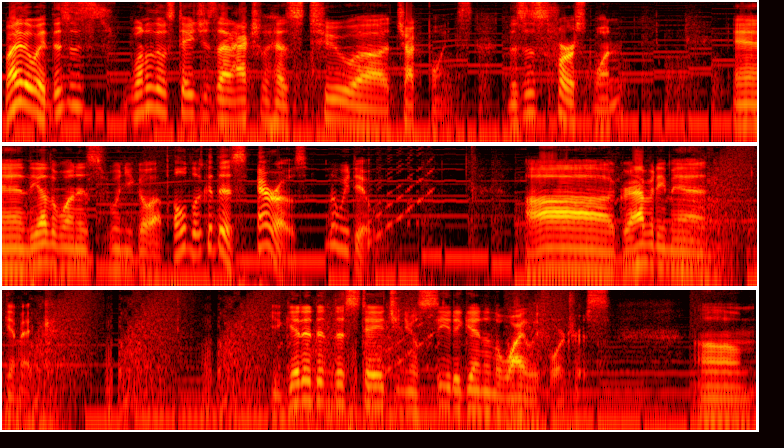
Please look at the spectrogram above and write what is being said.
By the way, this is one of those stages that actually has two uh, checkpoints. This is the first one, and the other one is when you go up. Oh, look at this. Arrows. What do we do? Ah, Gravity Man gimmick. You get it in this stage, and you'll see it again in the Wily Fortress. Um,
